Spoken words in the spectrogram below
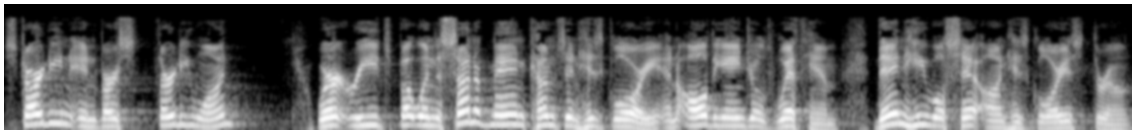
starting in verse 31, where it reads, But when the Son of Man comes in his glory, and all the angels with him, then he will sit on his glorious throne.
